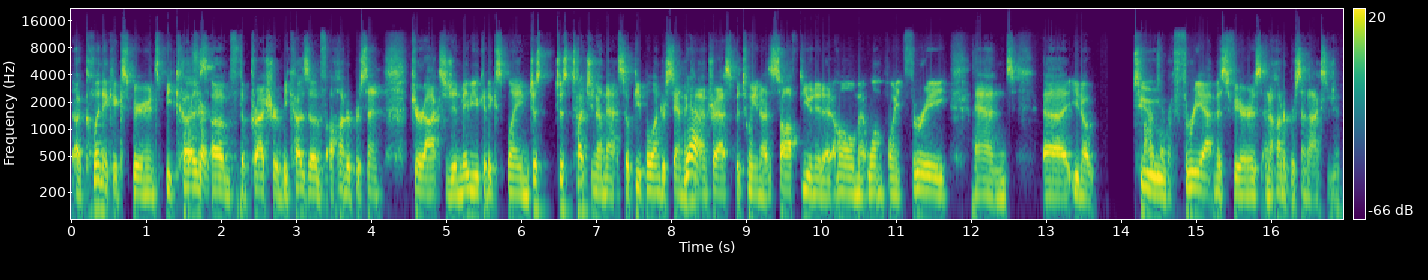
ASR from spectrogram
a clinic experience because sure. of the pressure, because of 100% pure oxygen. Maybe you could explain just just touching on that so people understand the Yeah. contrast between a soft unit at home at 1.3 and uh, you know two, three atmospheres and 100% oxygen.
